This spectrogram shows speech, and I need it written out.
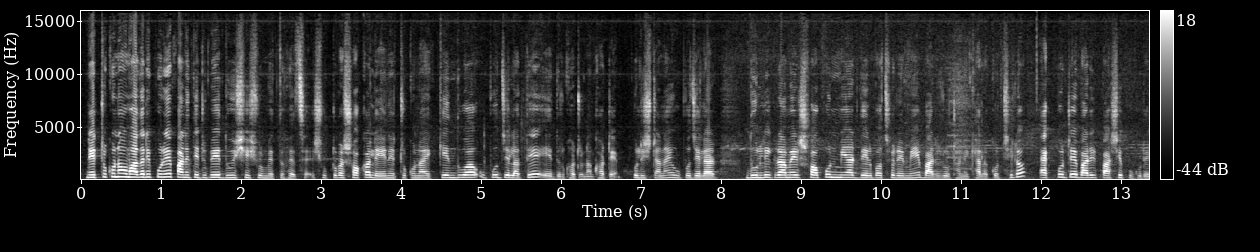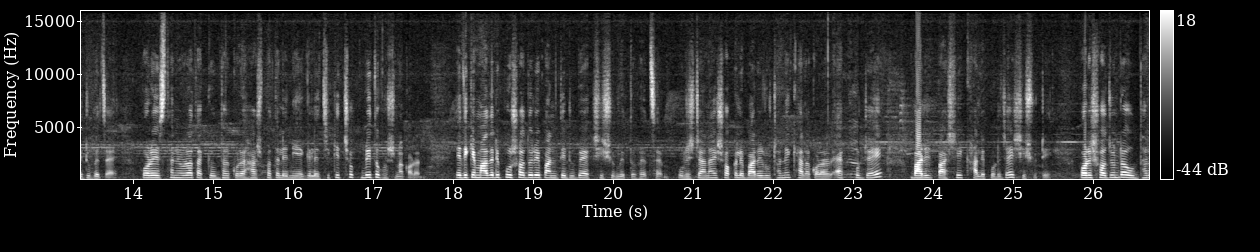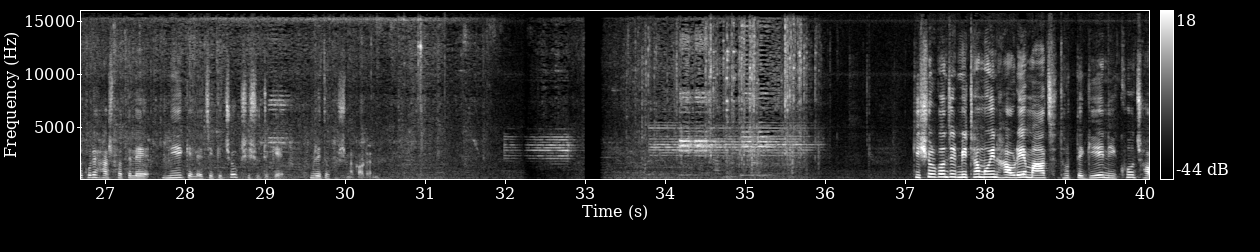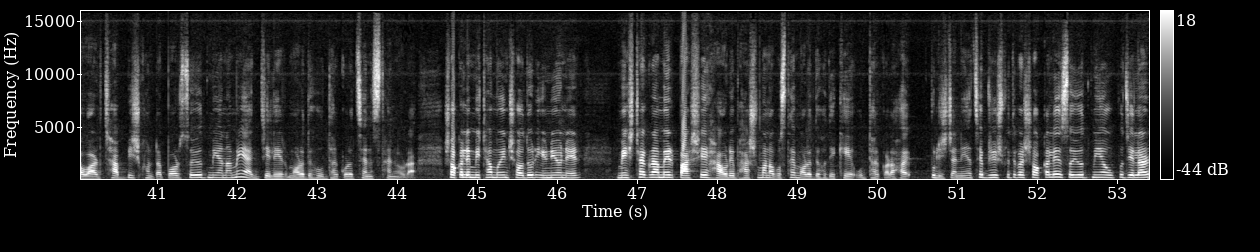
নেত্রকোনা ও মাদারীপুরে পানিতে ডুবে দুই শিশুর মৃত্যু হয়েছে। শুক্রবার সকালে নেত্রকোনায় কেন্দুয়া উপজেলাতে এ দুর্ঘটনা ঘটে। পুলিশ জানায় উপজেলার দুল্লি গ্রামের স্বপন মিয়ার দেড় বছরের মেয়ে বাড়ির উঠানে খেলা করছিল। এক পর্যায়ে বাড়ির পাশে পুকুরে ডুবে যায়। পরে স্থানীয়রা তাকে উদ্ধার করে হাসপাতালে নিয়ে গেলে চিকিৎসক মৃত ঘোষণা করেন। এদিকে মাদারীপুর সদরে পানিতে ডুবে এক শিশু মৃত্যু হয়েছে। পুলিশ জানায়, সকালে বাড়ির উঠানে খেলা করার এক পর্যায়ে বাড়ির পাশে খালে পড়ে যায় শিশুটি। পরে স্বজনরা উদ্ধার করে হাসপাতালে নিয়ে গেলে চিকিৎসক শিশুটিকে মৃত ঘোষণা করেন। কিশোরগঞ্জের মিঠামইন হাওড়ে মাছ ধরতে গিয়ে নিখোঁজ হওয়ার ২৬ ঘণ্টা পর সৈয়দ মিয়া নামে এক জেলের মরদেহ উদ্ধার করেছেন স্থানীয়রা। সকালে মিঠামইন সদর ইউনিয়নের মেষ্ঠা গ্রামের পাশে হাওড়ে ভাসমান অবস্থায় মরদেহ দেখে উদ্ধার করা হয়। পুলিশ জানিয়েছে, বৃহস্পতিবার সকালে সৈয়দ মিয়া উপজেলার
